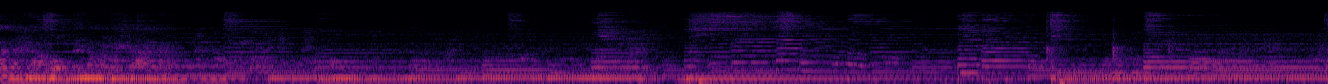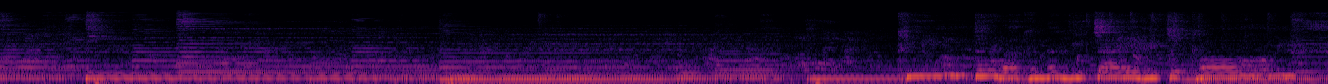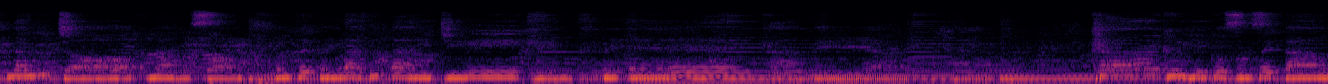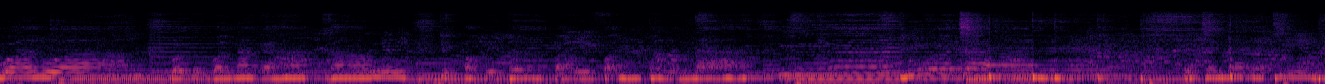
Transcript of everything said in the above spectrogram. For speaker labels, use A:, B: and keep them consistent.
A: ได้นะครับผมแนะนำมาเพลงได้นะ คิดแต่ว่าคนนั้นมีใจให้ทุกคนนั้นจอกนั้น ส่องมันเฟซแห่งไลน์ทั้งไอจีขึ้นไปเองข้างเดียวขาคือยิ้มก็สงสัยตาหวานหวานบ่ต้องวันหน้าก็หักเขาเก็บเอาไปเพ้อไปฝันเพื่อนนาเมือนหัวใจเป็นใจได้ละที่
